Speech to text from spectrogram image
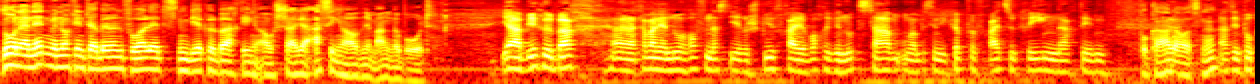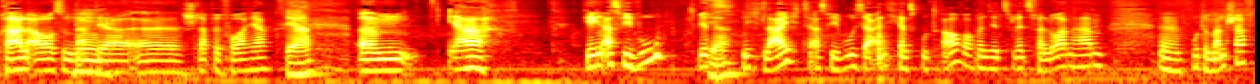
So, und dann hätten wir noch den Tabellenvorletzten Birkelbach gegen Aufsteiger Assinghausen im Angebot. Ja, Birkelbach, äh, da kann man ja nur hoffen, dass die ihre spielfreie Woche genutzt haben, um ein bisschen die Köpfe frei zu kriegen nach den Pokal aus, ne? Nach dem Pokal aus und mhm. nach der äh, Schlappe vorher. Ja. Ähm, ja, gegen Asvivu wird es ja. nicht leicht. Asvivu ist ja eigentlich ganz gut drauf, auch wenn sie jetzt zuletzt verloren haben. Äh, gute Mannschaft.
